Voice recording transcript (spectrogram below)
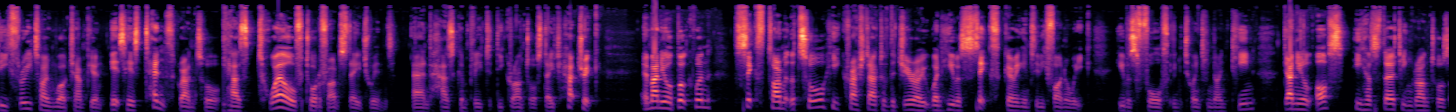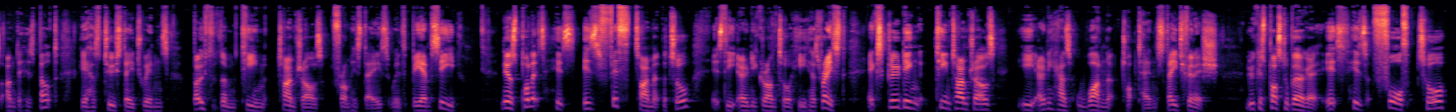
the three time world champion, it's his 10th Grand Tour. He has 12 Tour de France stage wins and has completed the Grand Tour stage hat trick. Emmanuel Buchmann, sixth time at the Tour, he crashed out of the Giro when he was sixth going into the final week. He was fourth in 2019. Daniel Oss, he has 13 Grand Tours under his belt. He has two stage wins, both of them team time trials from his days with BMC. Nils Politt, his, his fifth time at the Tour. It's the only Grand Tour he has raced. Excluding team time trials, he only has one top 10 stage finish. Lukas Pöstlberger, it's his fourth Tour.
